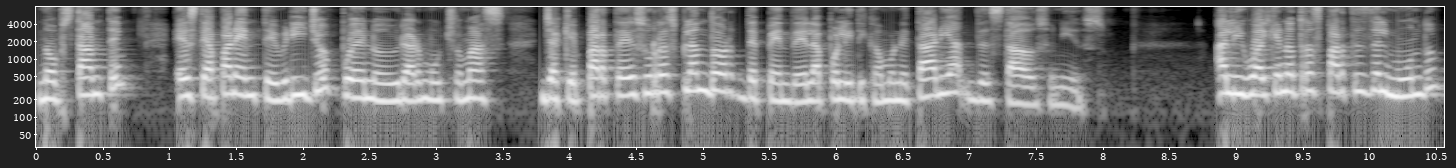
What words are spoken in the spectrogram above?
No obstante, este aparente brillo puede no durar mucho más, ya que parte de su resplandor depende de la política monetaria de Estados Unidos. Al igual que en otras partes del mundo,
